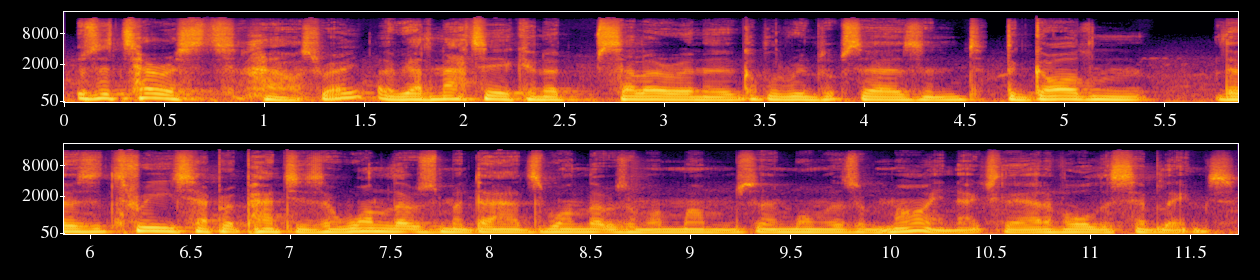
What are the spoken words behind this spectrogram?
It was a terraced house, right? We had an attic and a cellar and a couple of rooms upstairs, and the garden. There was three separate patches. One that was my dad's, one that was my mum's, and one was mine. Actually, out of all the siblings,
